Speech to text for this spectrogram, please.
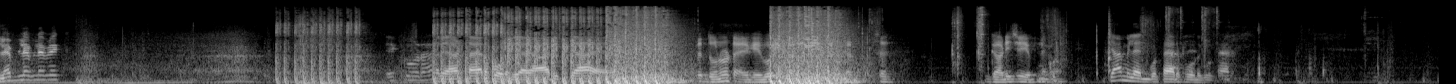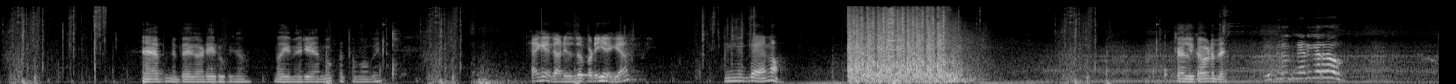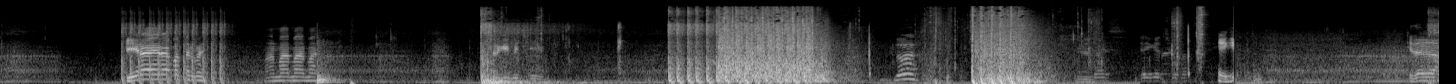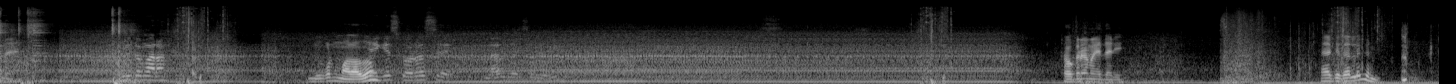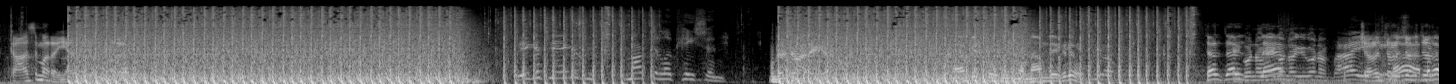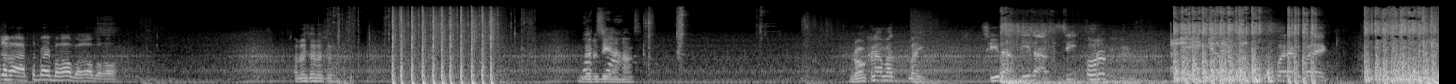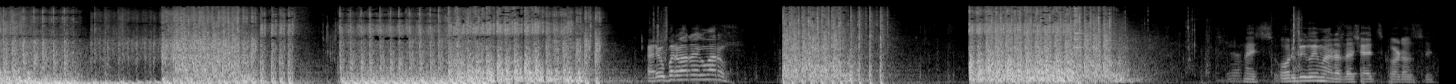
Left left left एक एक कोड़ा अरे यार टायर फोड़ दिया यार ये क्या है? अरे दोनों टायर गए वही कर नहीं सकता सर गाड़ी चाहिए अपने को। क्या मिला इनको टायर फोड़ के? है अपने पे गाड़ी रुक जाओ भाई मेरी एमओ खत्म हो गई। है क्या गाड़ी? उधर पड़ी है क्या? नहीं पे है ना। चल कवर दे। रुक रुक नेट कर रहा हूँ। ये रहा ये रहा पत्थर पे मार मार मार मार पत्थर के पीछे दो. एक छोटा एक किधर जाना है ये तो मारा बिल्कुल मारा दो एक स्क्वाड से लाल घर से। ठोकरा मैं इधर ही है किधर लेकिन कहाँ से मारा यहाँ से मारा एक है एक है Location. उधर से मारेगा आगे छोड़ दूँगा नाम देख रहे हो? चल चल भाई चलो, चलो, चलो, हाँ, चलो, भगा। आर्थ भाई भगाओ भगाओ भगाओ। चलो चलो चलो। उधर दिया ना। रोकना मत भाई। सीधा सीधा सी और अरे ये क्या है? ऊपर ऊपर एक। अरे ऊपर वाले को मारो। नाइस और भी कोई मारा था शायद स्क्वाड से?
